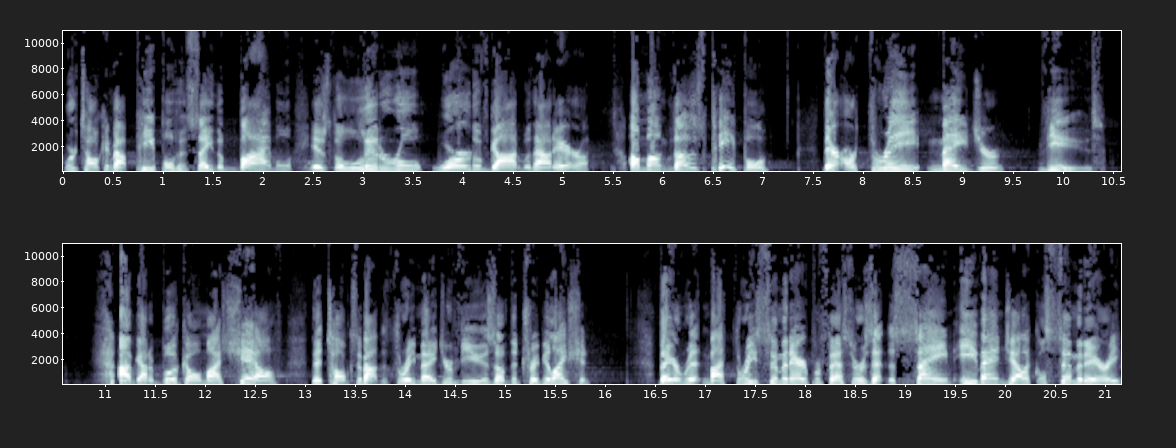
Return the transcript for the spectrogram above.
We're talking about people who say the Bible is the literal Word of God without error. Among those people, there are three major views. I've got a book on my shelf that talks about the three major views of the tribulation. They are written by three seminary professors at the same evangelical seminary,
